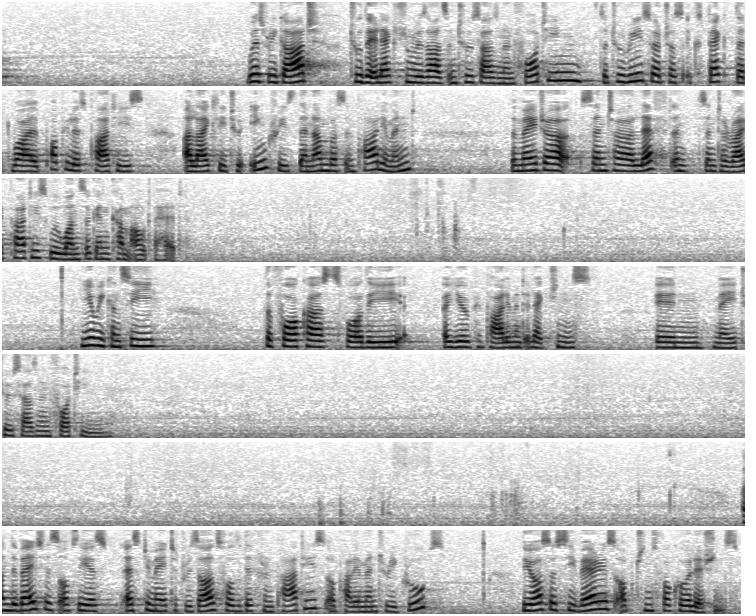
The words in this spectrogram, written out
with regard to the election results in 2014, the two researchers expect that while populist parties are likely to increase their numbers in parliament, the major center left and center right parties will once again come out ahead. Here we can see the forecasts for the uh, European Parliament elections in May 2014. On the basis of the es estimated results for the different parties or parliamentary groups, we also see various options for coalitions.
